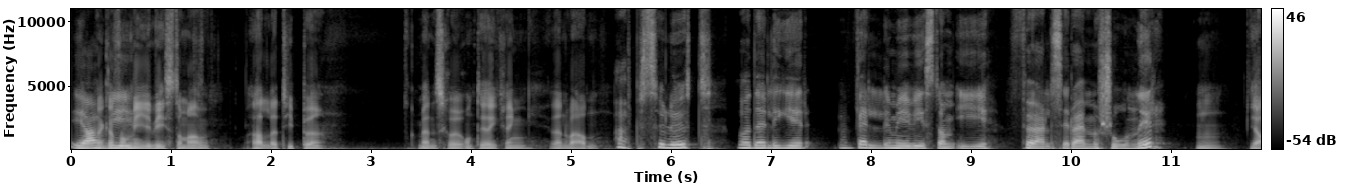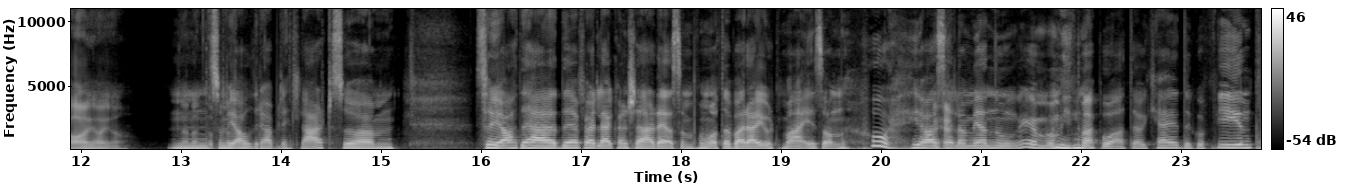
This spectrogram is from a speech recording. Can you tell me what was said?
ja, Man kan vi få mye visdom av alle typer mennesker rundt omkring i den verden. Absolutt. Og det ligger veldig mye visdom i følelser og emosjoner. Mm. Ja, ja, ja. mm, som vi aldri har blitt lært. Så, um, så ja, det, det føler jeg kanskje er det som på en måte bare har gjort meg sånn huh, Ja. selv om jeg noen ganger må minne meg på at ok, det går fint,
